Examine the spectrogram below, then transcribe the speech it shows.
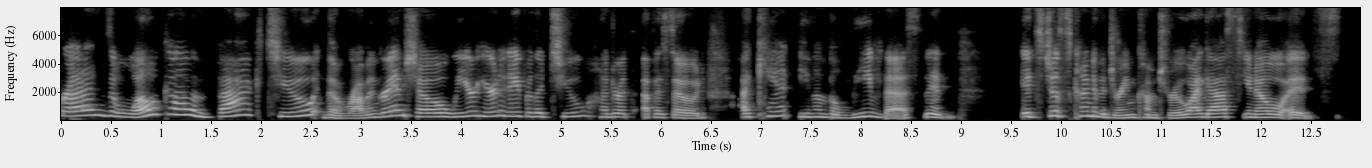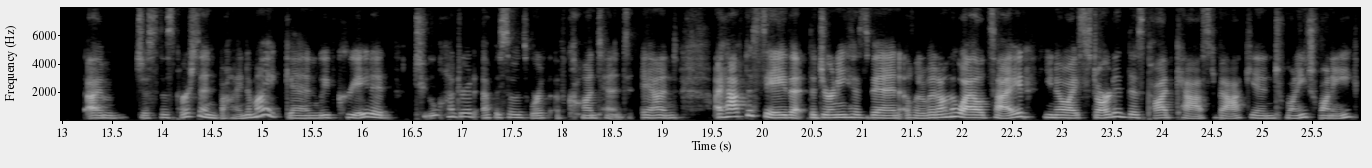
friends, welcome back to the Robin Graham Show. We are here today for the 200th episode. I can't even believe this. It, it's just kind of a dream come true, I guess. You know, it's I'm just this person behind a mic, and we've created 200 episodes worth of content. And I have to say that the journey has been a little bit on the wild side. You know, I started this podcast back in 2020,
